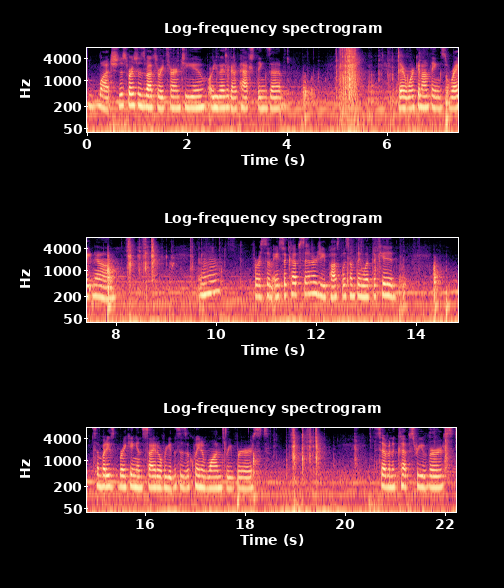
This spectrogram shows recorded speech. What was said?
Watch. This person is about to return to you, or you guys are going to patch things up. They're working on things right now. Mm-hmm. For some Ace of Cups energy, possibly something with the kid. Somebody's breaking inside over you. This is a Queen of Wands reversed. Seven of Cups reversed.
